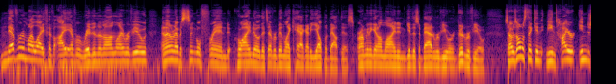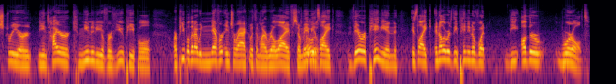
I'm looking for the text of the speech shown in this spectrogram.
never in my life have I ever written an online review, and I don't have a single friend who I know that's ever been like, hey, I got to Yelp about this, or I'm going to get online and give this a bad review or a good review. So I was almost thinking the entire industry or the entire community of review people are people that I would never interact with in my real life. So maybe it's like their opinion is like, in other words, the opinion of what the other world,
